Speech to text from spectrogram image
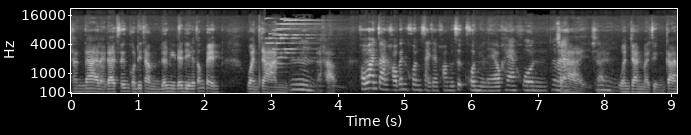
ชันได้อะไรได้ ซึ่งคนที่ทำเรื่องนี้ได้ดีก็ต้องเป็นวันจันทร์อืมนะครับเพ ราะวันจันทร์เขาเป็นคนใส่ใจความรู้สึกคนอยู่แล้วแค่คนใช่ไหมใช่ใช่อืมวันจันทร์หมายถึงการ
